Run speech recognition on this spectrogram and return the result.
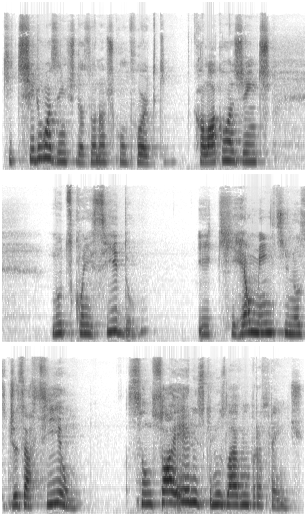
que tiram a gente da zona de conforto, que colocam a gente no desconhecido e que realmente nos desafiam, são só eles que nos levam para frente.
